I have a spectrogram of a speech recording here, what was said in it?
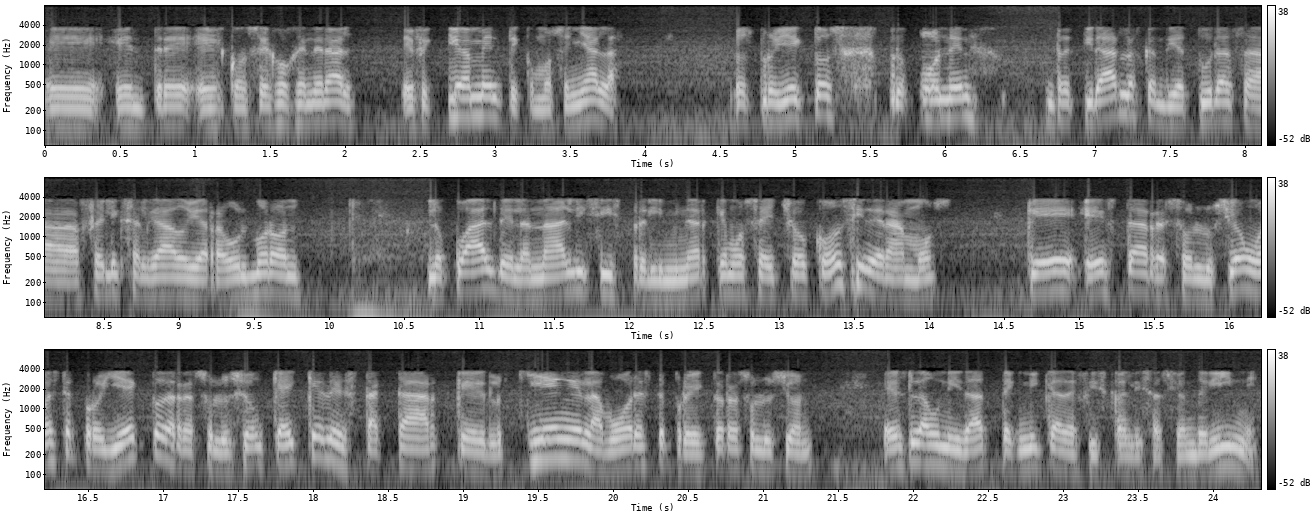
eh, entre el Consejo General. Efectivamente, como señala, los proyectos proponen retirar las candidaturas a Félix Salgado y a Raúl Morón, lo cual del análisis preliminar que hemos hecho consideramos que esta resolución o este proyecto de resolución que hay que destacar que quien elabora este proyecto de resolución es la unidad técnica de fiscalización del INE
